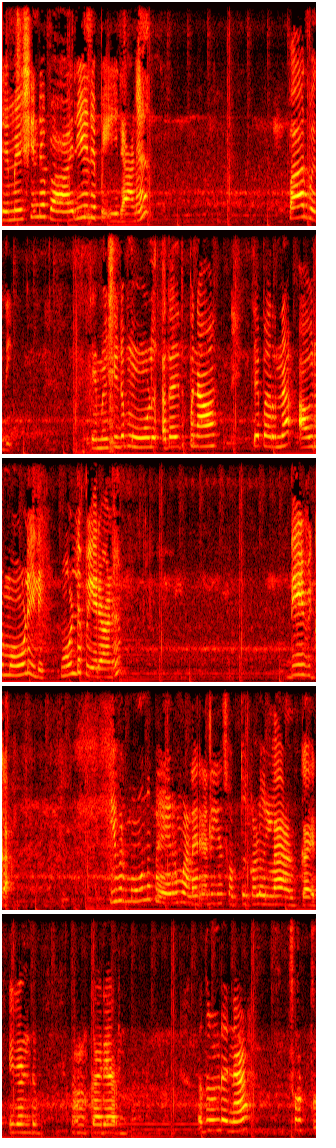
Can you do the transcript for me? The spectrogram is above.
രമേശിന്റെ ഭാര്യയുടെ പേരാണ് പാർവതി. രമേശിന്റെ മോൾ അതായത് ഇപ്പം ഞാൻ ദേ പറഞ്ഞ ആ ഒരു മോളില്ലേ മോളുടെ പേരാണ് ദേവിക. ഇവർ മൂന്ന് പേരും വളരെയധികം സ്വത്തുക്കളുള്ള ആൾക്കാർ രണ്ട് ആൾക്കാരായിരുന്നു അതുകൊണ്ട് തന്നെ സ്വത്ത്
